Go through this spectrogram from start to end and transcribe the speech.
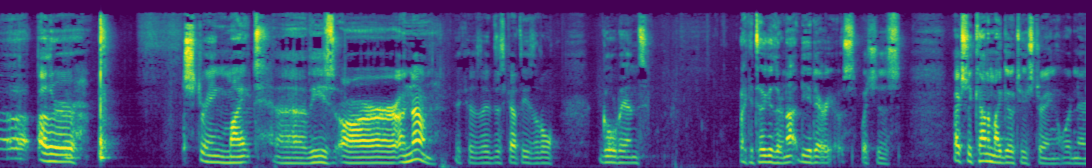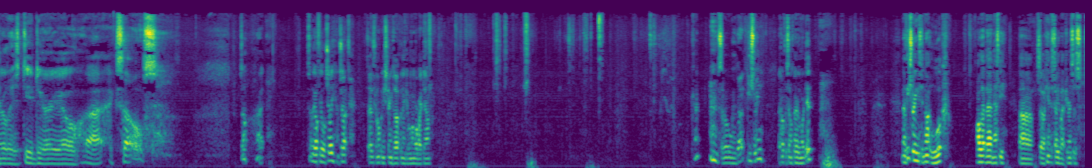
uh, other string might. Uh, these are unknown because they've just got these little gold ends. I can tell you they're not D'Addarios, which is actually kind of my go-to string ordinarily is D'Addario uh, XLs. So. So we have to That's going to be up and more right down. Okay, so we've got E-string. That was something we did. Now these strings did not look all that nasty, uh, so I can't tell you about appearances,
